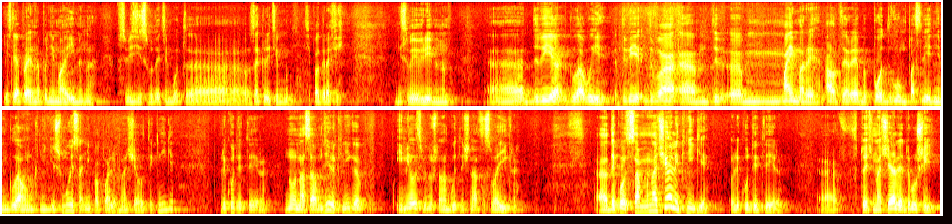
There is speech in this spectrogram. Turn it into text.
если я правильно понимаю именно в связи с вот этим вот э, закрытием типографий несвоевременным. Э, две главы, две, два э, э, майморы Алтеребе по двум последним главам книги Шмойс, они попали в начало этой книги, Лекут и Тейра. Но на самом деле книга имелась в виду, что она будет начинаться с Ваикра. Э, так вот, в самом начале книги Лекут и Тейра, то есть в начале Друшей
